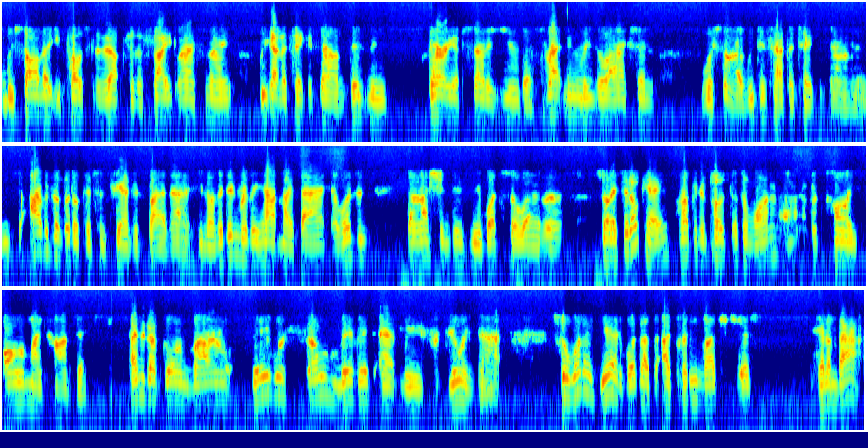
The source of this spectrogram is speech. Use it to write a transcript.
we saw that you posted it up to the site last night we got to take it down. Disney's very upset at you. They're threatening legal action. We're sorry. We just have to take it down. And I was a little disenchanted by that. You know, they didn't really have my back. I wasn't bashing Disney whatsoever. So I said, okay, Huffington Post doesn't want it. I ended up calling all of my contacts. Ended up going viral. They were so livid at me for doing that. So what I did was I, I pretty much just hit them back.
